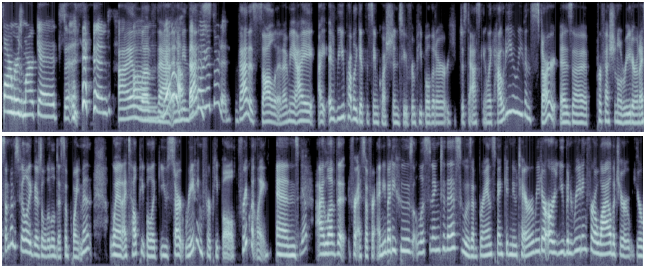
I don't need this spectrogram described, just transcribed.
farmers markets and I love um, that. Yeah, and I mean that is that is solid. I mean, I I you probably get the same question too from people that are just asking like how do you even start as a professional reader? And I sometimes feel like there's a little disappointment when I tell people like you start reading for people frequently. And yep. I love that for so for anybody who's listening to this who is a brand spanking new tarot reader or you've been reading for a while but you're you're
